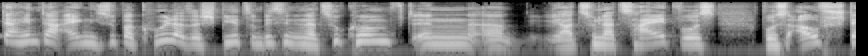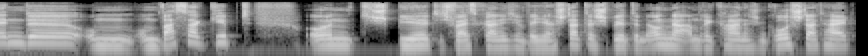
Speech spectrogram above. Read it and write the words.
dahinter eigentlich super cool. Also es spielt so ein bisschen in der Zukunft, in äh, ja zu einer Zeit, wo es wo es Aufstände um um Wasser gibt und spielt, ich weiß gar nicht in welcher Stadt es spielt, in irgendeiner amerikanischen Großstadt halt.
